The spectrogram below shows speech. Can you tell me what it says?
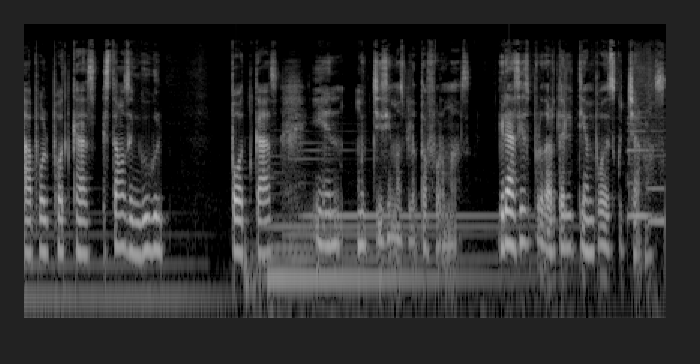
Apple Podcast, estamos en Google Podcast y en muchísimas plataformas. Gracias por darte el tiempo de escucharnos.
